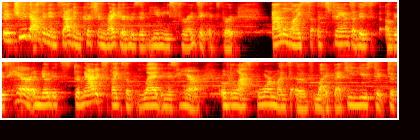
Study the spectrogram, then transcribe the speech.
So in 2007, Christian Reiter, who's a Viennese forensic expert, analyzed strands of his of his hair and noted dramatic spikes of lead in his hair over the last four months of life that he used to just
